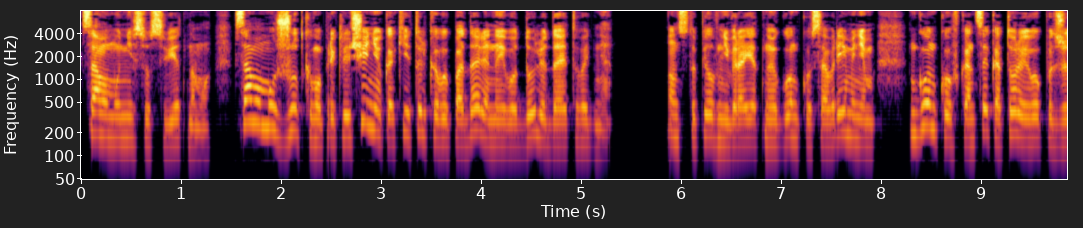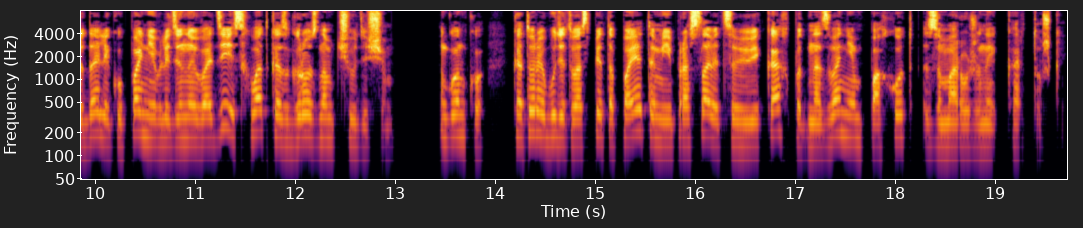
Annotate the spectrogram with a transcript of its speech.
самому несусветному, самому жуткому приключению, какие только выпадали на его долю до этого дня. Он вступил в невероятную гонку со временем, гонку, в конце которой его поджидали купание в ледяной воде и схватка с грозным чудищем. Гонку, которая будет воспета поэтами и прославится в веках под названием «Поход замороженной картошкой».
